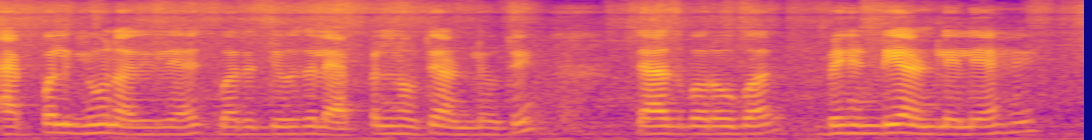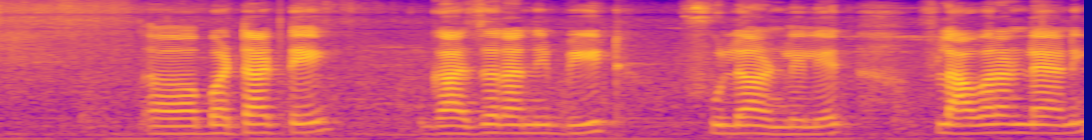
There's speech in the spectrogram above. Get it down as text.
ॲपल घेऊन आलेले आहेत. बरेच दिवस झाले ॲपल नव्हते आणले होते. त्याचबरोबर भेंडी आणलेली आहे. बटाटे गाजर आणि बीट फुलं आणलेली आहेत. फ्लावर आणले आणि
